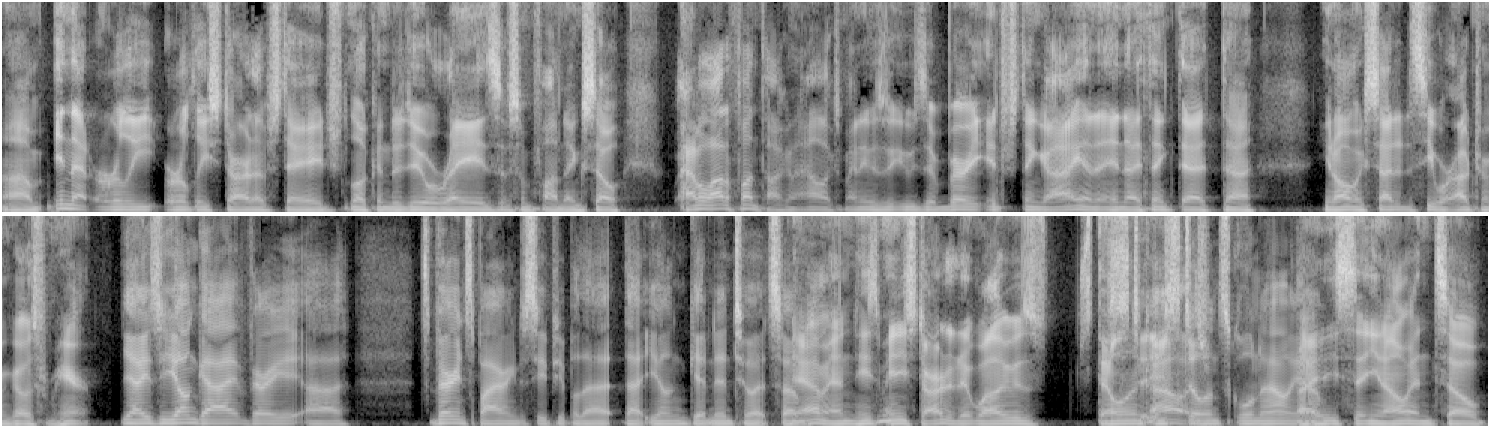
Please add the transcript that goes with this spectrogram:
um, in that early, early startup stage, looking to do a raise of some funding. So I had a lot of fun talking to Alex. Man, he was he was a very interesting guy, and, and I think that uh, you know I'm excited to see where Outturn goes from here. Yeah, he's a young guy. Very, uh, it's very inspiring to see people that that young getting into it. So Yeah, man, he's I mean he started it while he was still in st- college. he's still in school now. Yeah, Right? He's you know, and so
